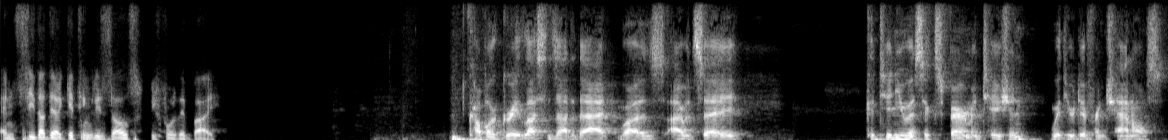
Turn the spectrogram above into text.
and see that they're getting results before they buy. A couple of great lessons out of that was, I would say, continuous experimentation with your different channels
